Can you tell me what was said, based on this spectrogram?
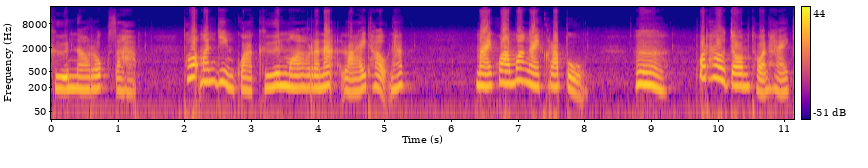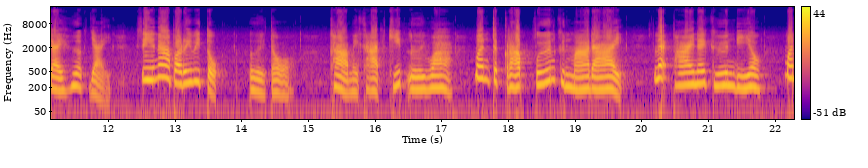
คืนนรกสาบ เพราะมันยิ่งกว่าคืนมรณะหลายเท่านัก หมายความว่าไงครับปู่เออพ่อเท่าจอมถอนหายใจเฮือกใหญ่ สีหน้าปริวิตก เอ่ยต่อข้าไม่คาดคิดเลยว่า มันจะกลับฟื้นขึ้นมาได้ และภายในคืนเดียว มัน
